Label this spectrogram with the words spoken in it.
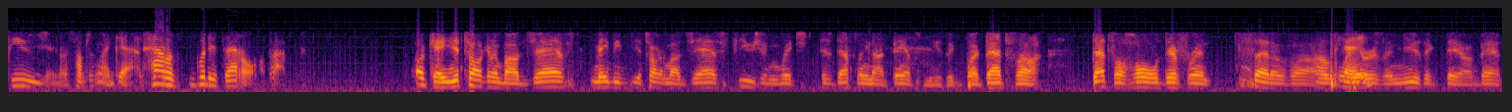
fusion or something like that. How does what is that all about? Okay, you're talking about jazz. Maybe you're talking about jazz fusion, which is definitely not dance music, but that's uh that's a whole different set of uh, Okay. players and music there. That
